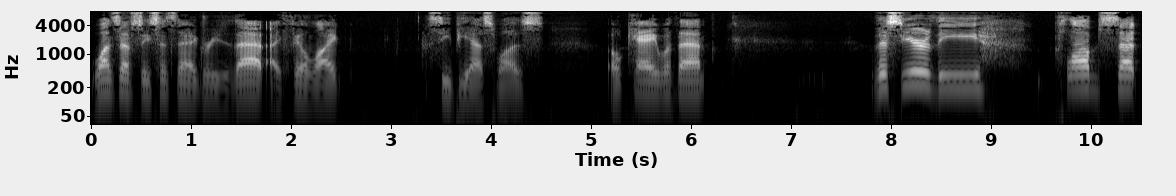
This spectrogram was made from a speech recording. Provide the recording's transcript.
Once FC Cincinnati agreed to that, I feel like CPS was okay with that. This year, the club set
